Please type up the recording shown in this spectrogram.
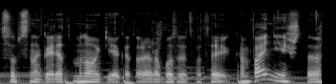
собственно, говорят многие, которые работают в этой компании, что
